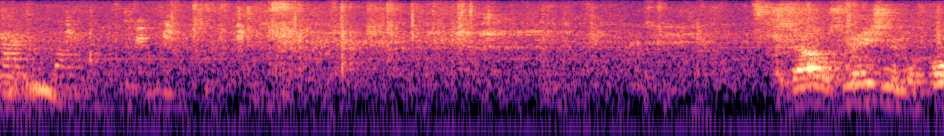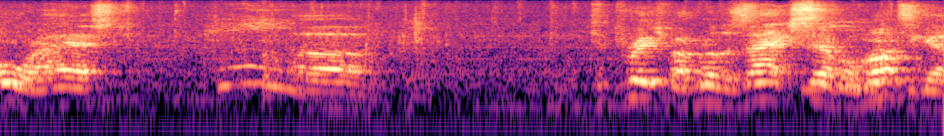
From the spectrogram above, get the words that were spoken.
Amen. As I was mentioning before, I asked uh, to preach my brother Zach several months ago,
